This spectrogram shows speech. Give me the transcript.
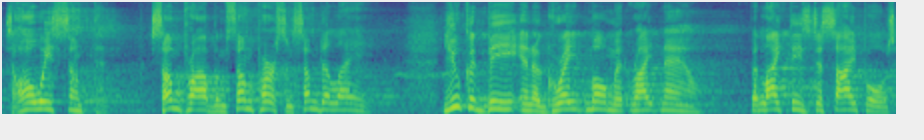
It's always something, some problem, some person, some delay. You could be in a great moment right now, but like these disciples,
